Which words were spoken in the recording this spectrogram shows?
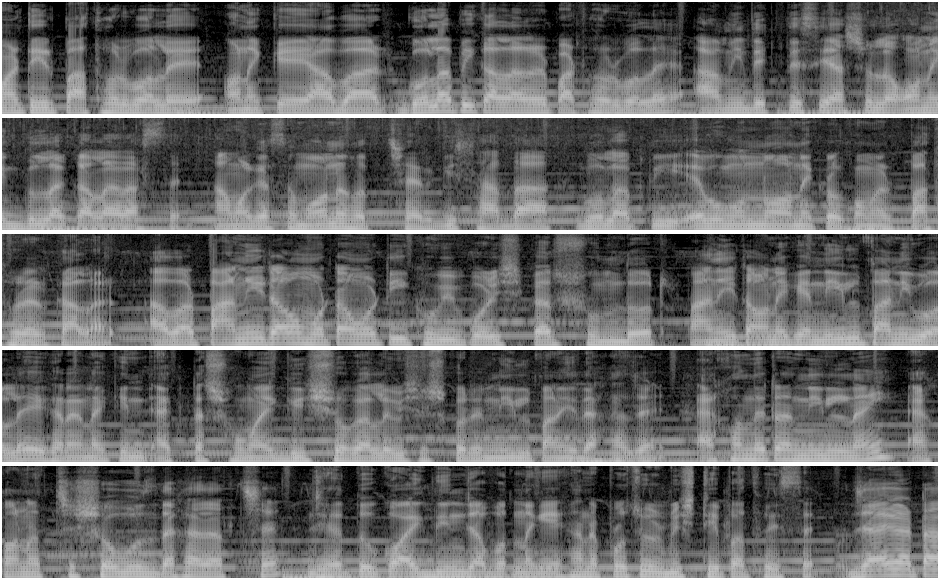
মাটির পাথর বলে, অনেকে আবার গোলাপি কালারের পাথর বলে। আমি দেখতেছি আসলে অনেকগুলা কালার আছে। আমার কাছে মনে হচ্ছে আর কি, সাদা, গোলাপি এবং অন্য অনেক রকমের পাথরের কালার আবার পানিটাও মোটামুটি খুবই পরিষ্কার, সুন্দর। পানিটা অনেকে নীল পানি বলে, এখানে নাকি একটা সময় গ্রীষ্মকালে বিশেষ করে নীল পানি দেখা যায়। এখন এটা নীল নাই, এখন হচ্ছে সবুজ দেখা যাচ্ছে। যেহেতু কয়েকদিন যাবত নাকি এখানে প্রচুর বৃষ্টিপাত হয়েছে। জায়গাটা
